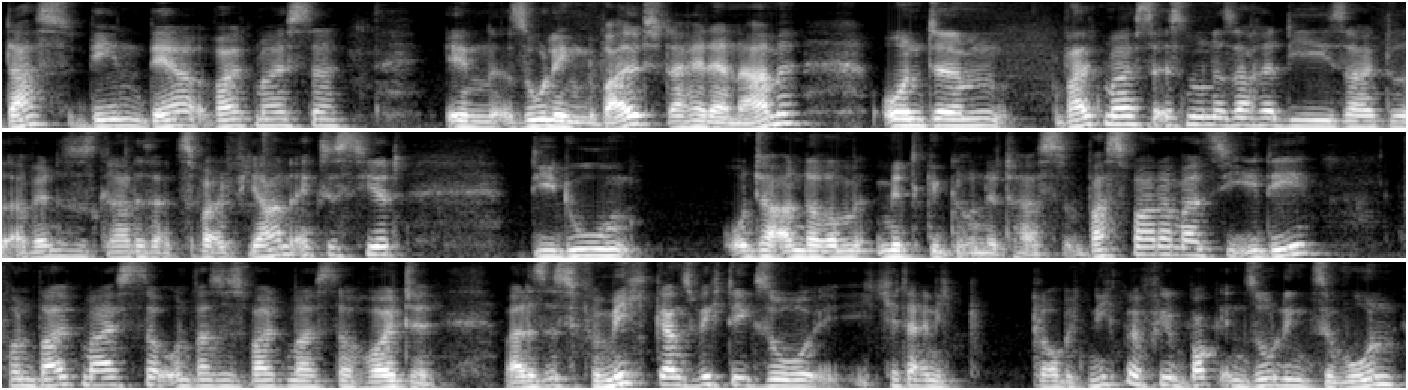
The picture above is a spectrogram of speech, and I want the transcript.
das, den, der Waldmeister in Solingen-Wald, daher der Name. Und ähm, Waldmeister ist nur eine Sache, die seit, du erwähntest es gerade, seit zwölf Jahren existiert, die du unter anderem mitgegründet hast. Was war damals die Idee von Waldmeister und was ist Waldmeister heute? Weil es ist für mich ganz wichtig, so, ich hätte eigentlich, glaube ich, nicht mehr viel Bock in Solingen zu wohnen,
